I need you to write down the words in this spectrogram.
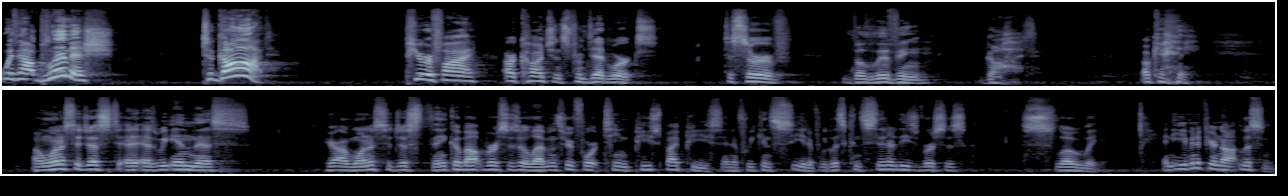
without blemish to God. Purify our conscience from dead works to serve the living God. Okay, I want us to just, as we end this, here, I want us to just think about verses 11 through 14 piece by piece. And if we can see it, if we let's consider these verses slowly. And even if you're not, listen,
